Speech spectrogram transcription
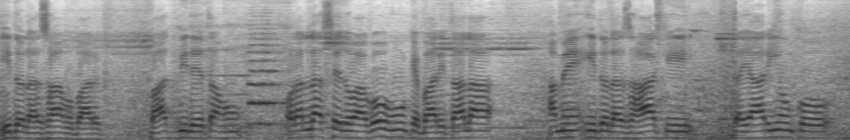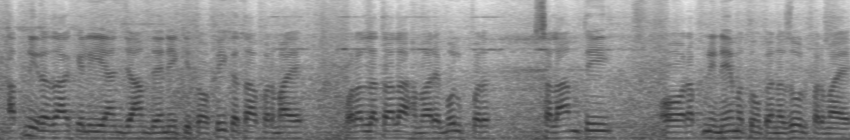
عید الاضحیٰ مبارک بات بھی دیتا ہوں اور اللہ سے دعا گو ہوں کہ باری تعالیٰ ہمیں عید الاضحیٰ کی تیاریوں کو اپنی رضا کے لیے انجام دینے کی توفیق عطا فرمائے اور اللہ تعالی ہمارے ملک پر سلامتی اور اپنی نعمتوں کا نزول فرمائے۔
